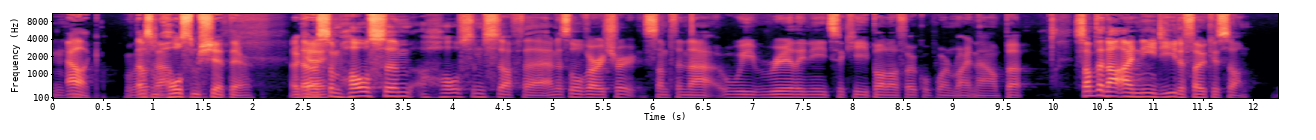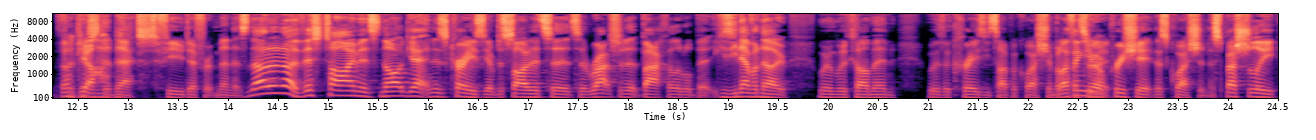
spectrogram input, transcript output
Mm-hmm. alec that was some doubt. wholesome shit there okay There was some wholesome, wholesome stuff there, and it's all very true. It's something that we really need to keep on our focal point right now, but something that I need you to focus on for Oh, just the next few different minutes. No, no, no. This time it's not getting as crazy. I've decided to to ratchet it back a little bit because you never know when we come in with a crazy type of question. But I think That's you'll right. appreciate this question, especially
